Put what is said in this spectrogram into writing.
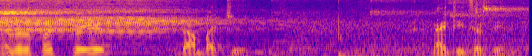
End of the first period, down by two. 1917.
